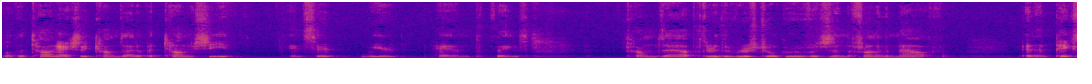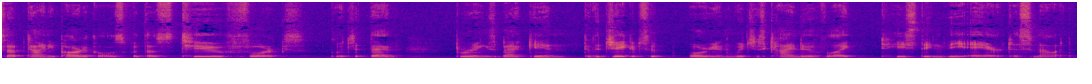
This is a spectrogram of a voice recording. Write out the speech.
Well, the tongue actually comes out of a tongue sheath, insert weird hand things, comes out through the rostral groove, which is in the front of the mouth, and then picks up tiny particles with those two forks, which it then brings back in to the Jacobson organ, which is kind of like tasting the air to smell it.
